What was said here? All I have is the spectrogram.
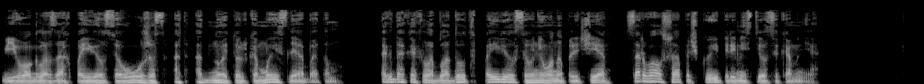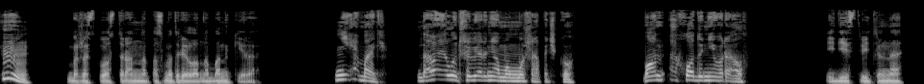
В его глазах появился ужас от одной только мысли об этом, тогда как Лабладут появился у него на плече, сорвал шапочку и переместился ко мне. «Хм!» — божество странно посмотрело на банкира. «Не, мать, давай лучше вернем ему шапочку. Он, походу, не врал». И действительно,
